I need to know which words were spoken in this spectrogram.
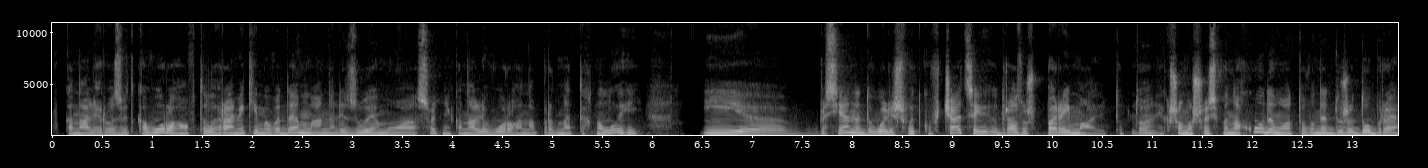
В каналі Розвідка ворога в Телеграмі, який ми ведемо, ми аналізуємо сотні каналів ворога на предмет технологій. І е, росіяни доволі швидко вчаться і одразу ж переймають. Тобто, якщо ми щось винаходимо, то вони дуже добре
